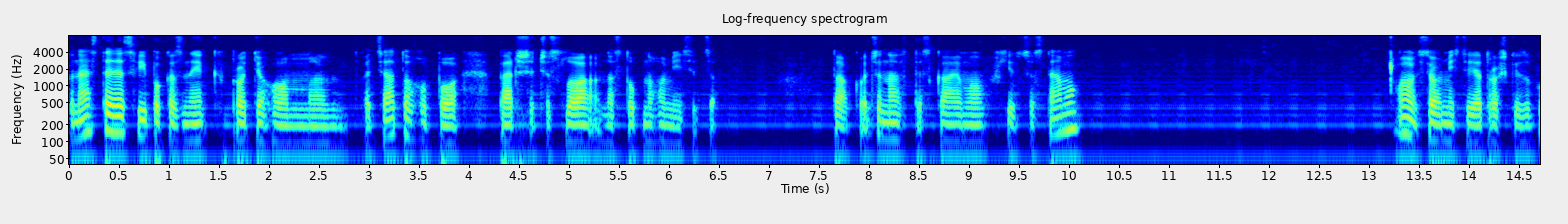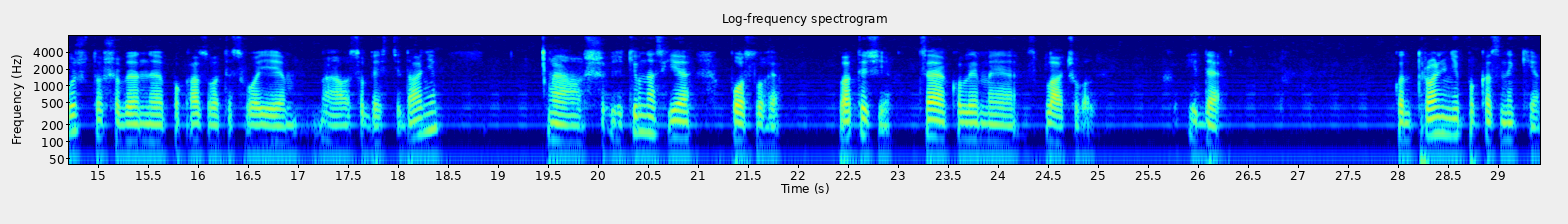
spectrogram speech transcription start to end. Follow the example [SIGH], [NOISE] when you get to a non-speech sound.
внести свій показник протягом е, 20 по перше число наступного місяця. Так, отже, натискаємо вхід в систему. О, з цього місця я трошки то, щоб не показувати свої е, особисті дані. Е, Які в нас є послуги? Платежі. Це коли ми сплачували. Іде. Контрольні показники.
